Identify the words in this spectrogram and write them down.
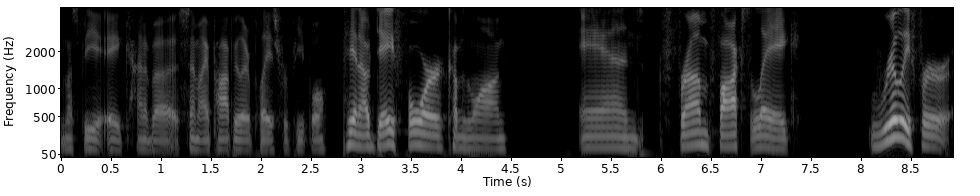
must be a kind of a semi-popular place for people. Okay, now day four comes along, and from Fox Lake, really for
